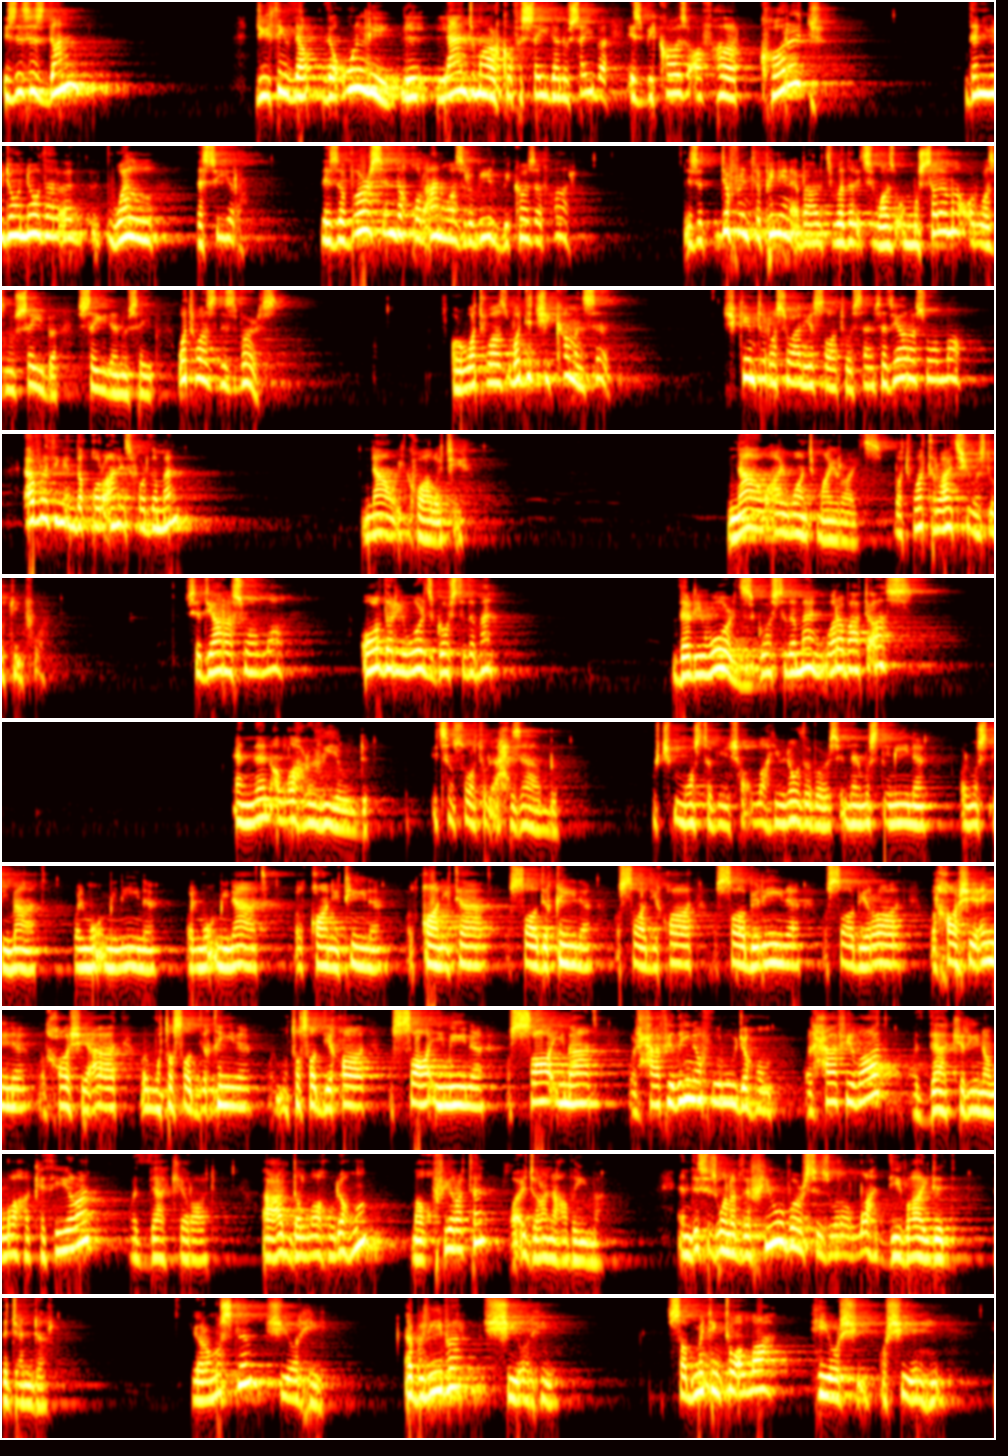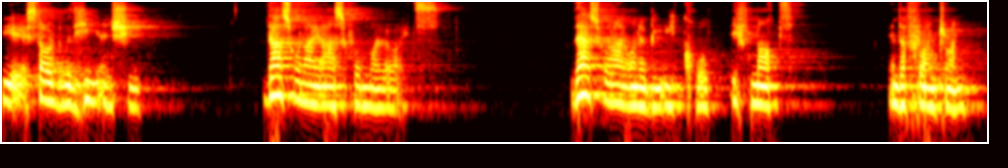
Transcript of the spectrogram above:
Is this is done? Do you think that the only landmark of Sayyidah Nusayba is because of her courage? Then you don't know the, uh, well the seerah. There's a verse in the Quran was revealed because of her. There's a different opinion about whether it was Umm Salama or was Nusayba, Sayyida Nusayba. What was this verse? Or what was what did she come and said? She came to Rasul wasalam says, Ya Rasulullah, everything in the Quran is for the men. Now, equality. Now I want my rights. But what rights she was looking for? She said, Ya Rasulullah, all the rewards goes to the men. The rewards goes to the men. What about us? And then Allah revealed. It's in Surah Al-Ahzab, which most of you, inshallah, you know the verse. In the Muslimina, or Muslimat, wal Mu'minina, والمؤمنات والقانتين والقانتات والصادقين والصادقات والصابرين والصابرات والخاشعين والخاشعات والمتصدقين والمتصدقات والصائمين والصائمات والحافظين فروجهم والحافظات والذاكرين الله كثيرا والذاكرات أعد الله لهم مغفرة وأجرا عظيما And this is one of the few verses where Allah divided the gender. You're a Muslim, she or he. A believer, she or he. Submitting to Allah, he or she, or she and he. He started with he and she. That's when I ask for my rights. That's where I want to be equal, if not in the front run.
